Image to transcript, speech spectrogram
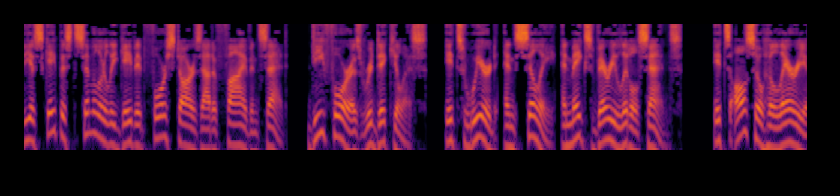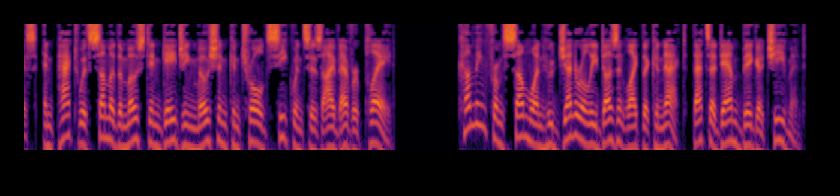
The Escapist similarly gave it 4 stars out of 5 and said, D4 is ridiculous. It's weird, and silly, and makes very little sense. It's also hilarious, and packed with some of the most engaging motion-controlled sequences I've ever played. Coming from someone who generally doesn't like the Kinect, that's a damn big achievement."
